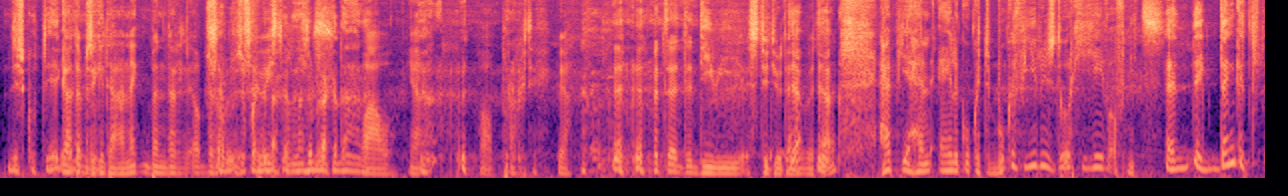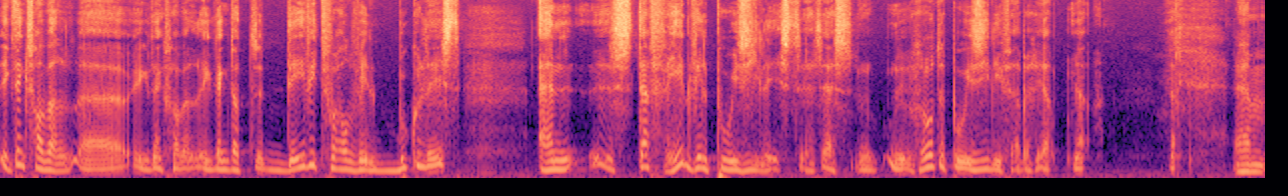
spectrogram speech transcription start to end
discotheek. Ja, dat hebben ze gedaan. Hè. Ik ben daar op de Ze hebben- hebben geweest. dat- ze hebben dat gedaan. Wauw, ja. Wauw, prachtig. Ja. Met de, de Dewey-studio, daar Ja, hebben we het. ja. Heb je hen eigenlijk ook het boekenvirus doorgegeven of niet? En ik denk, het, ik denk van wel. Eh, ik denk van wel. Ik denk dat David vooral veel boeken leest. En Stef heel veel poëzie leest. Hij is een, grote poëzieliefhebber. Ja, ja. Ehm,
